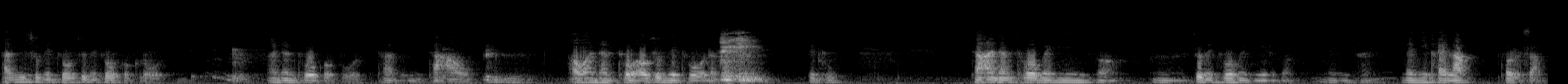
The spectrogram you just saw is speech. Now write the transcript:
ถ้ามีสุเมโทสุเมโทก็โกรธอันนันโทก็โกรธถ้ามีถ้าเอา เอาอันนันโทเอาสุเมโทแล้วเป็นทุกข์ถ้าอันนันโทไม่มีก็สุเมโทไม่มีแล้วก็ไม่มีใครไม่มีใครรับโทรศัพท์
